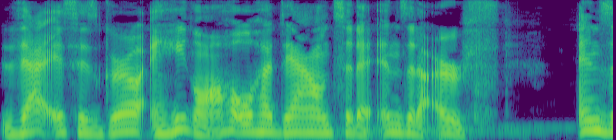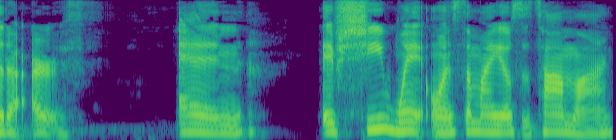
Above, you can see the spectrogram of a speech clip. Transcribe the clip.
That is his girl and he gonna hold her down to the ends of the earth. Ends of the earth. And if she went on somebody else's timeline,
